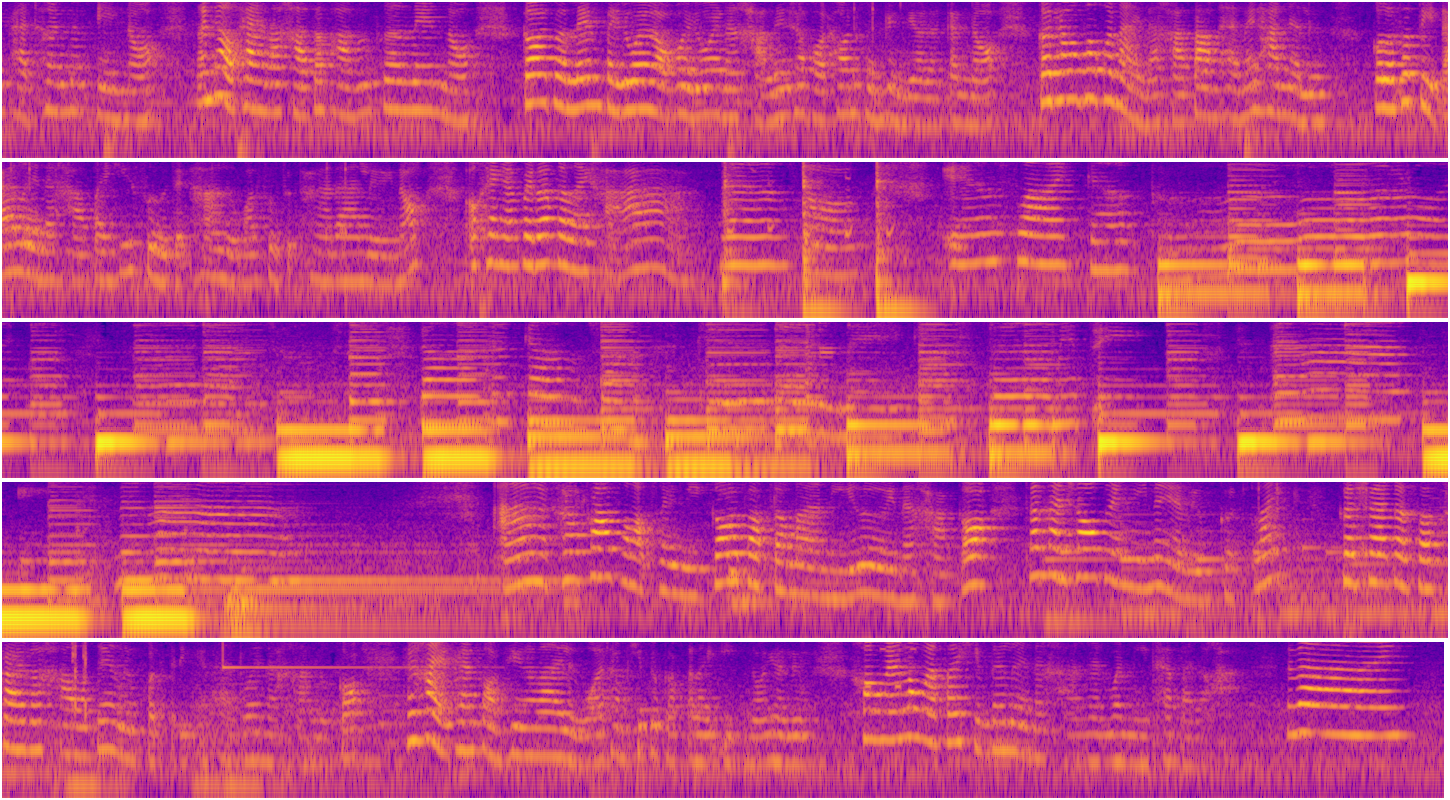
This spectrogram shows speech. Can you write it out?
แพทเทิร์นนั่นเองเนาะงั้นแถวแพรนะคะจะพาเพื่อนๆเล่นเนาะก็จะเล่นไปด้วยร้องไปด้วยนะคะ เล่นเฉพาะท่อนฮุกอย่างเดียวแล้วกันเนาะก็ถ้าเพื่อนๆคนไหนนะคะ ตามแพรไม่ทันอย่าลืมกดลดสปีดได้เลยนะคะ ไปที่ 0.75 หรือว่า 0.5 ได้เลยเนาะโอเคงั้นไปเริ่มกันเลยค่ะหนึ่งสอง It's like a pool ลงนี้ก็จะประมาณนี้เลยนะคะ ก็ถ้าใครชอบเพลงนี้เนี่ยอย่าลืมกดไลค์กดแชร์กด subscribe นะคะแล้วก็อย่าลืมกดกระดิ่งให้แพรด้วยนะคะ แล้วก็ถ้าใครแพรสอนเพลงอะไรหรือว่าทำคลิปเกี่ยวกับอะไรอีกเนาะอย่าลืมคอมเมนต์ลงมาใต้คลิปได้เลยนะคะงั้นวันนี้แพรไปแล้วค่ะบ๊ายบาย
